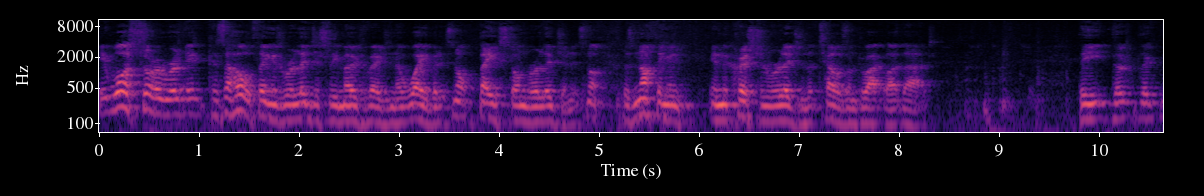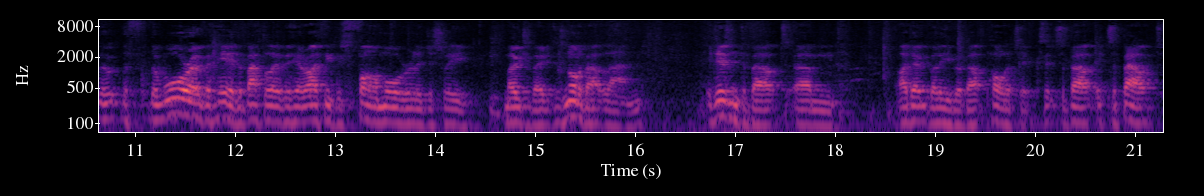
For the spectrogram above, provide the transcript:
It was sort of because the whole thing is religiously motivated in a way, but it's not based on religion. It's not. There's nothing in, in the Christian religion that tells them to act like that. The, the, the, the, the war over here, the battle over here, I think is far more religiously motivated. It's not about land. It isn't about. Um, I don't believe about politics. It's about it's about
